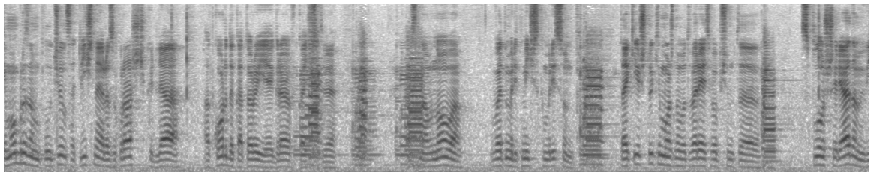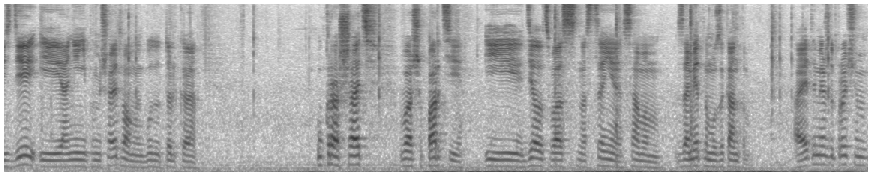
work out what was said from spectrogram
Таким образом, получилась отличная разукрашечка для аккорда, который я играю в качестве основного в этом ритмическом рисунке. Такие штуки можно вытворять, в общем-то, сплошь и рядом, везде, и они не помешают вам и будут только украшать ваши партии и делать вас на сцене самым заметным музыкантом. А это, между прочим,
